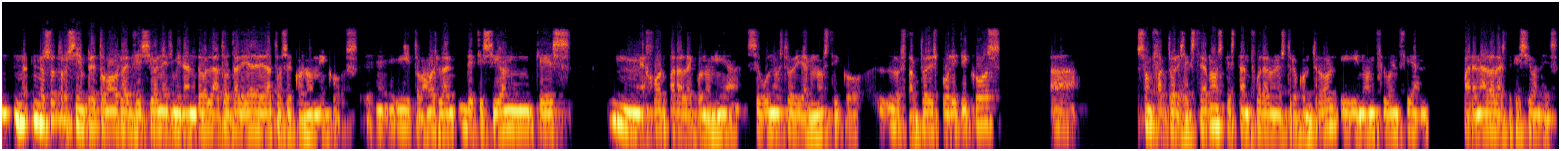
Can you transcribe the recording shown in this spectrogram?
Nosotros siempre tomamos las decisiones mirando la totalidad de datos económicos eh, y tomamos la decisión que es mejor para la economía, según nuestro diagnóstico. Los factores políticos ah, son factores externos que están fuera de nuestro control y no influencian para nada las decisiones.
